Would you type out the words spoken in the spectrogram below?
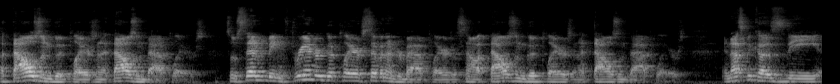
a 1,000 good players and a 1,000 bad players. So instead of being 300 good players, 700 bad players, it's now 1,000 good players and 1,000 bad players. And that's because the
